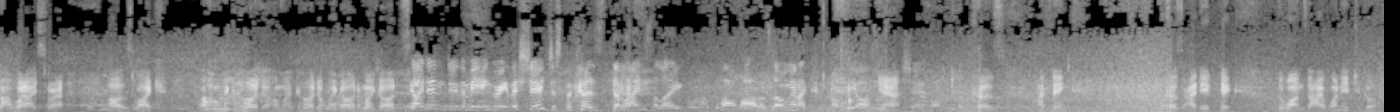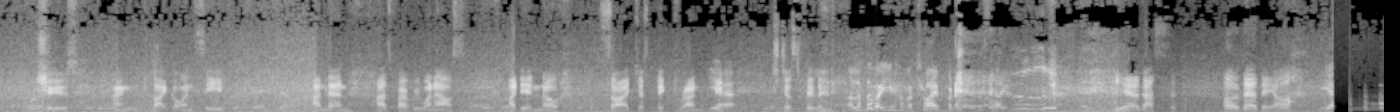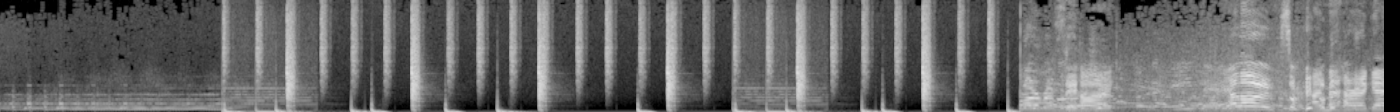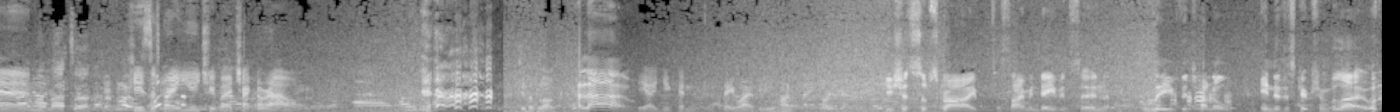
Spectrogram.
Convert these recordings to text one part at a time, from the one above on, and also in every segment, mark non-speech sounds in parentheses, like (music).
like when I saw it, I was like, oh, Oh my my god, oh my god, oh my god, oh my god. See, I didn't do the meet and greet this year just because the Yeah. lines are like five hours long and I could not be asked Yeah. that shit. because I think because I did pick the ones I wanted to go choose and like go and see. And then as for everyone else I didn't know so I just picked randomly Yeah. to just fill in. I love the way you have a tripod, it's like... (laughs) yeah that's the, oh there they are. Yeah. say hi Hello! Sorry. I met her again No matter. she's a great YouTuber check her out (laughs) to the vlog Hello! yeah you can say whatever you want You should subscribe to Simon Davidson. Leave the channel in the description below. (laughs)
